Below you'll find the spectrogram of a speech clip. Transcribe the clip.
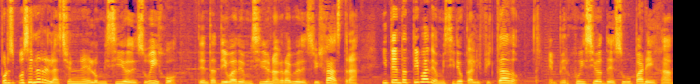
por su posible relación en el homicidio de su hijo, tentativa de homicidio en agravio de su hijastra y tentativa de homicidio calificado, en perjuicio de su pareja,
